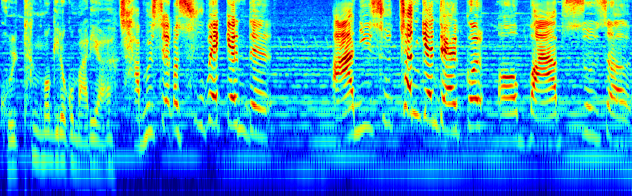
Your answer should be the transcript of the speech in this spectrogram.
골탕 먹이려고 말이야. 자물쇠가 수백 개인데 아니 수천 개는 될걸. 어 맙소사.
